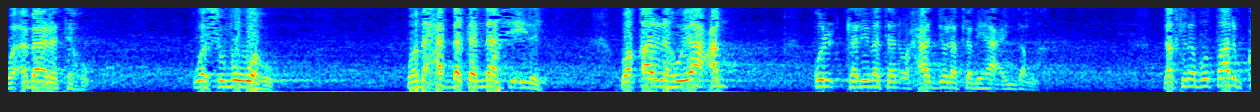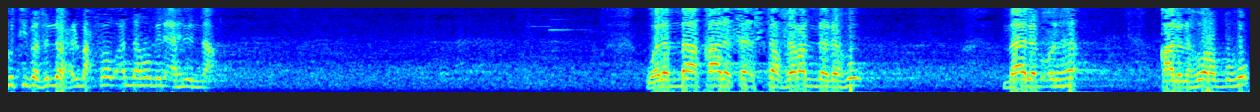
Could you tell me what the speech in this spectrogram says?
وأمانته وسموه ومحبة الناس إليه. وقال له يا عم قل كلمة أحاج لك بها عند الله. لكن أبو طالب كتب في اللوح المحفوظ أنه من أهل النار. ولما قال سأستغفرن له ما لم أنهى قال له ربه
